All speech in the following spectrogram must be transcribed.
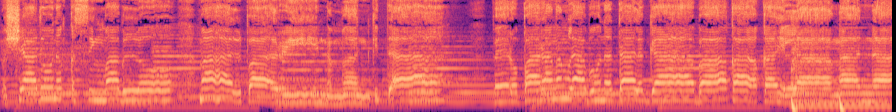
Masyado na kasing magulo. Mahal pa rin naman kita. Pero parang ang labo na talaga. Baka kailangan na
